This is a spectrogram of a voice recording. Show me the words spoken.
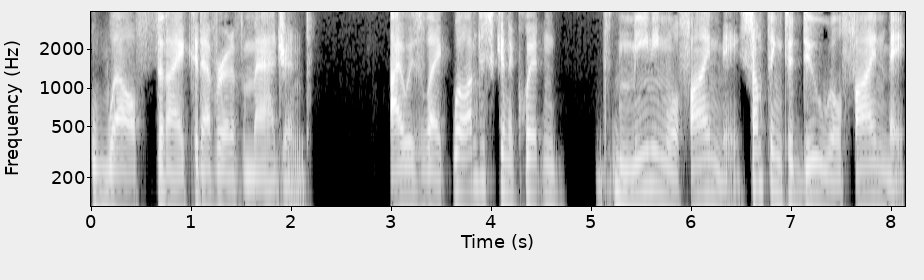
wealth than I could ever have imagined, I was like, well, I'm just going to quit and meaning will find me something to do will find me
